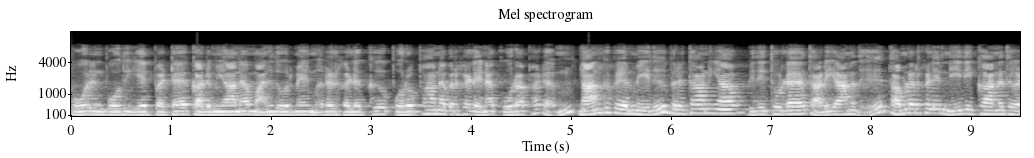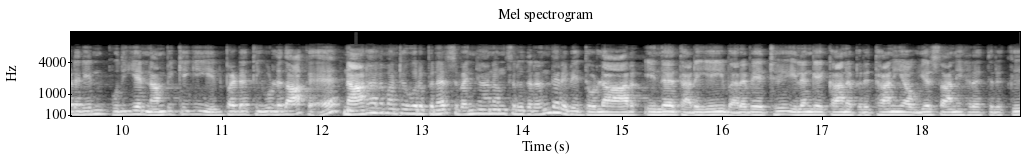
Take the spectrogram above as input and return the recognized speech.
போரின் போது ஏற்பட்ட கடுமையான மனித உரிமை மீறல்களுக்கு பொறுப்பானவர்கள் என கூறப்படும் நான்கு பேர் மீது பிரித்தானியா விதித்துள்ள தடையானது தமிழர்களின் நீதிக்கான தேடலின் புதிய நம்பிக்கையை ஏற்படுத்தியுள்ளதாக நாடாளுமன்ற உறுப்பினர் சிவஞானம் சிறிதரன் தெரிவித்துள்ளார். இந்த தடையை வரவேற்று இலங்கைக்கான பிரித்தானியா உயர் சாணிகரத்திற்கு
